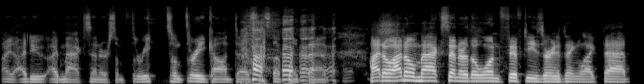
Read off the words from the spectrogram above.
I, I do I max enter some three some three contests and stuff like that. I don't I don't max enter the 150s or anything like that.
